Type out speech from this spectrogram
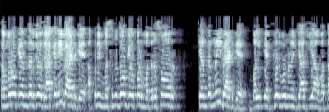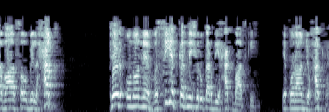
کمروں کے اندر جو جا کے نہیں بیٹھ گئے، اپنی مسندوں کے اوپر مدرسوں اور کے اندر نہیں بیٹھ گئے، بلکہ پھر انہوں نے کیا کیا؟ وطبا سو بالحق پھر انہوں نے وسیعت کرنی شروع کر دی، حق بات کی۔ یہ قرآن جو حق ہے۔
